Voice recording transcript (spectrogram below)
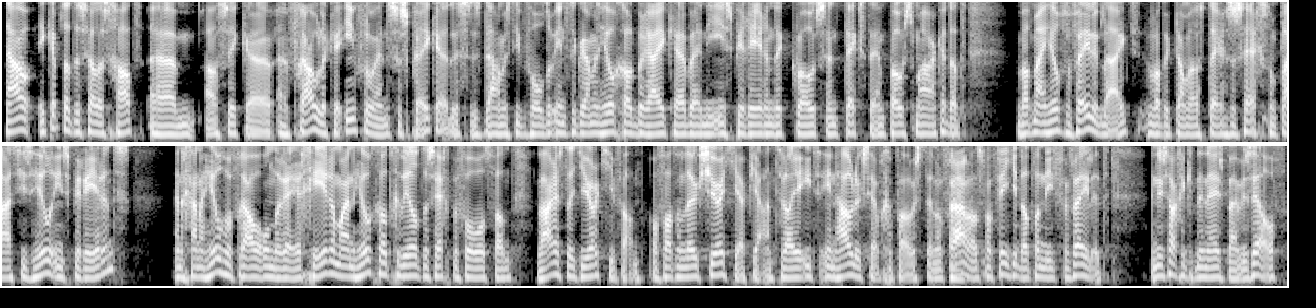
Nou, ik heb dat dus wel eens gehad. ehm, als ik eh, vrouwelijke influencers spreek. Hè, dus, dus dames die bijvoorbeeld op Instagram een heel groot bereik hebben. En die inspirerende quotes en teksten en posts maken. Dat wat mij heel vervelend lijkt, wat ik dan wel eens tegen ze zeg. Zo'n plaatsje is heel inspirerend. En er gaan er heel veel vrouwen onder reageren. Maar een heel groot gedeelte zegt bijvoorbeeld van... waar is dat jurkje van? Of wat een leuk shirtje heb je aan. Terwijl je iets inhoudelijks hebt gepost. En dan vragen we ons van, vind je dat dan niet vervelend? En nu zag ik het ineens bij mezelf.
